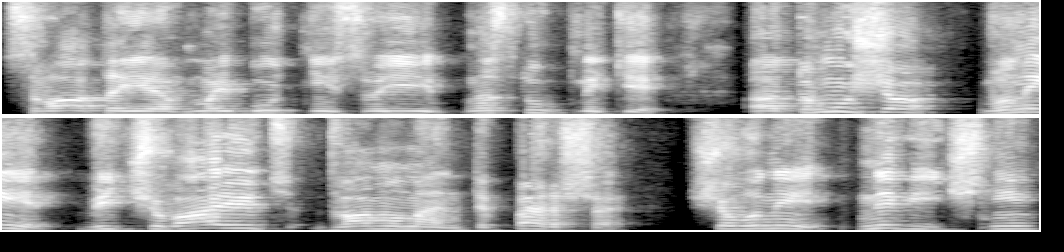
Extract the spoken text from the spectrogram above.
сватає в майбутні свої наступники. Тому що вони відчувають два моменти: перше, що вони не вічні,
